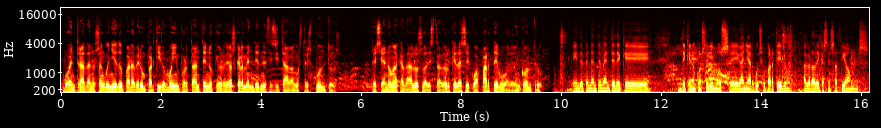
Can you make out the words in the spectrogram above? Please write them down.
Boa entrada no Sangoñedo para ver un partido moi importante no que os de Óscar Méndez necesitaban os tres puntos. Pese a non acadalos, o adestrador quedase coa parte boa do encontro. Independentemente de que, de que non conseguimos eh, gañar pois o partido, a verdade é que as sensacións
